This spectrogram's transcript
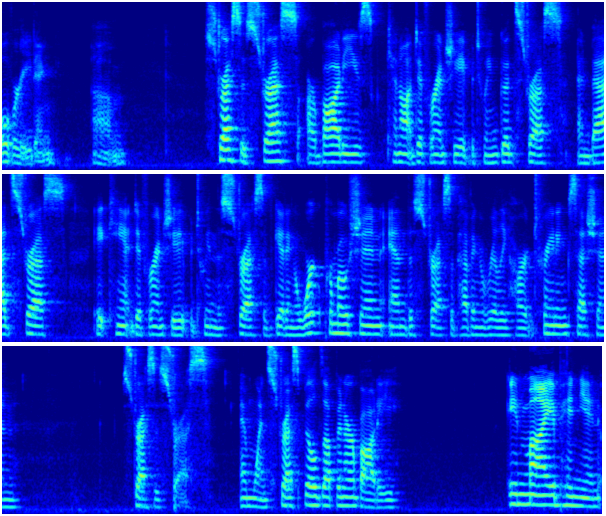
overeating. Um, stress is stress. Our bodies cannot differentiate between good stress and bad stress it can't differentiate between the stress of getting a work promotion and the stress of having a really hard training session. Stress is stress. And when stress builds up in our body, in my opinion,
